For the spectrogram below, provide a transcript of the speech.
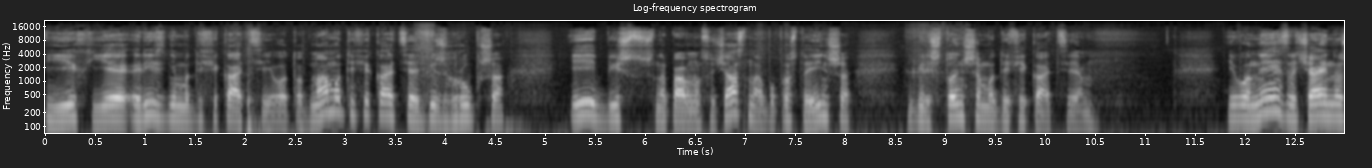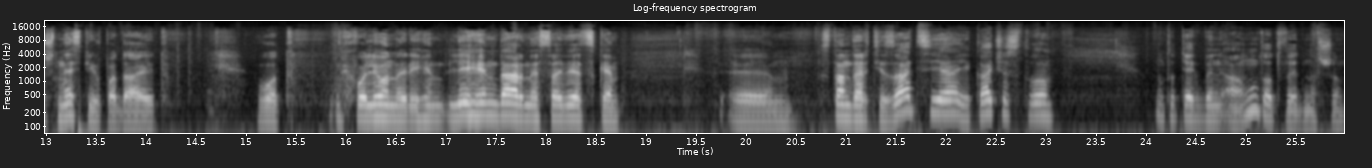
їх є різні модифікації. От одна модифікація більш грубша і більш, напевно, сучасна, або просто інша, більш тоньша модифікація. І вони, звичайно ж, не співпадають. От, хвальоне легендарне совєтське. Е, стандартизація і качество. Ну, Тут якби а, ну тут видно, що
